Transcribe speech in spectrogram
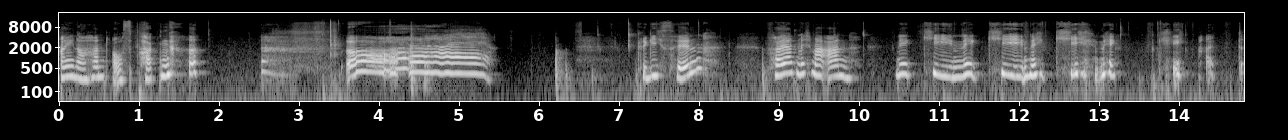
einer Hand auspacken. oh. Kriege ich's hin? Feuert mich mal an. Niki, Niki, Niki, Niki. Alter.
